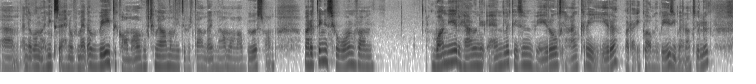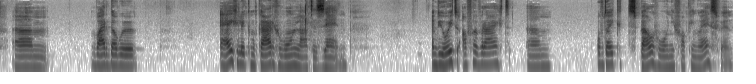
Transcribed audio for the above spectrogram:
Um, en dat wil nog niks zeggen over mij. Dat weet ik allemaal. Dat hoeft je mij allemaal niet te vertellen. Daar ben ik me allemaal wel bewust van. Maar het ding is gewoon van wanneer gaan we nu eindelijk eens een wereld gaan creëren, waar ik wel mee bezig ben natuurlijk, um, waar dat we eigenlijk elkaar gewoon laten zijn. Heb je ooit afgevraagd ehm, of dat ik het spel gewoon niet fucking wijs vind?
